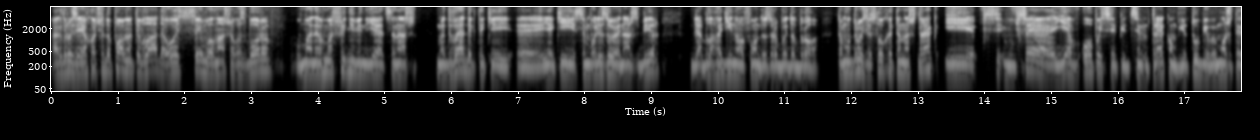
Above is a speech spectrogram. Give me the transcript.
Так, друзі, я хочу доповнити влада. Ось символ нашого збору. У мене в машині він є. Це наш медведик, такий, е, який символізує наш збір для благодійного фонду Зроби добро. Тому, друзі, слухайте наш трек, і все є в описі під цим треком в Ютубі. Ви можете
